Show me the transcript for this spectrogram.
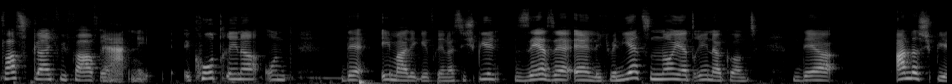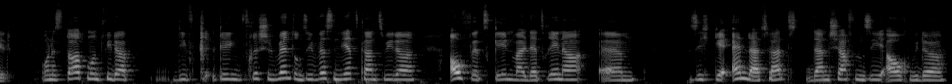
fast gleich wie Favre. Ja, nee. Co-Trainer und der ehemalige Trainer. Sie spielen sehr, sehr ähnlich. Wenn jetzt ein neuer Trainer kommt, der anders spielt und es Dortmund wieder, die kriegen frischen Wind und sie wissen, jetzt kann es wieder aufwärts gehen, weil der Trainer ähm, sich geändert hat, dann schaffen sie auch wieder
